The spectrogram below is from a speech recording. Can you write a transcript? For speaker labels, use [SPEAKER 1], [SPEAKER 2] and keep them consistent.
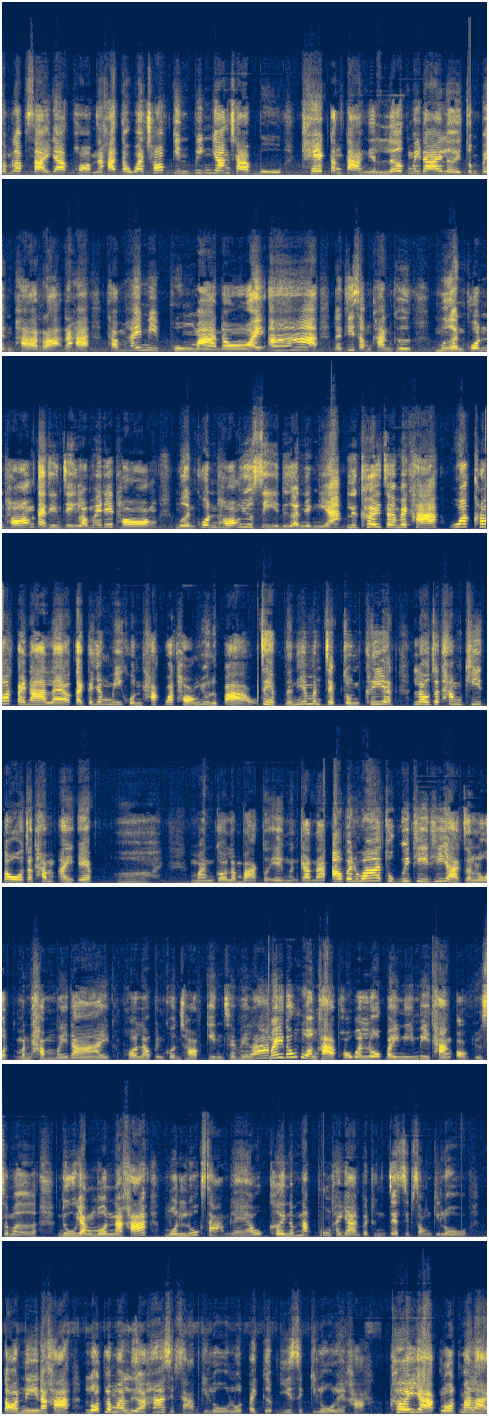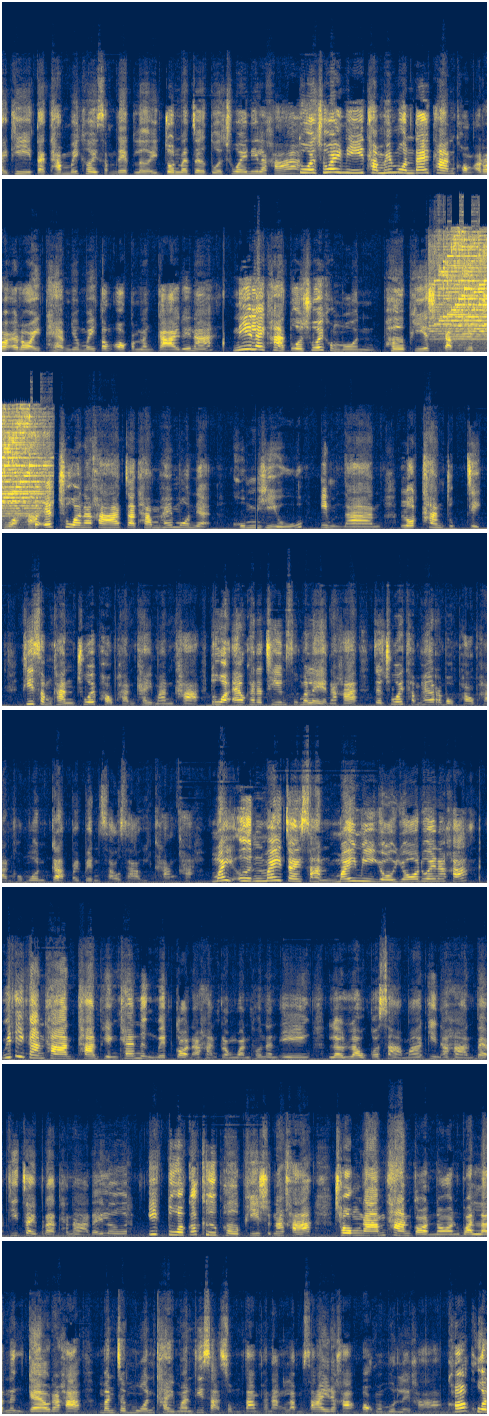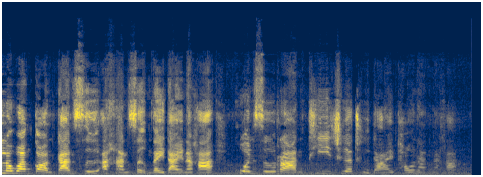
[SPEAKER 1] สำหรับสายอยากผอมนะคะ แต่ว่าชอบกินปิ้งย่างชาบู เค้กต่างๆเนี่ยเลิกไม่ได้เลยจนเป็นภาระนะคะทำให้มีพุงหมาน้อยอ่าและที่สำคัญคือเหมือนคนท้องแต่จริงๆเราไม่ได้ท้องเหมือนคนท้องอยู่ 4 เดือนอย่างเงี้ยหรือเคยเจอไหมคะ ว่าคลอดไปนานแล้ว แต่ก็ยังมีคนทักว่าท้องอยู่หรือเปล่า เจ็บนะเนี่ยมันเจ็บจนเครียด เราจะทำคีโตจะทำ IF โอ้ย มันก็ลำบากตัวเองเหมือนกันนะ เอาเป็นว่าทุกวิธีที่อยากจะลดมันทำไม่ได้ เพราะเราเป็นคนชอบกินใช่ไหมล่ะ ไม่ต้องห่วงค่ะ เพราะว่าโลกใบนี้มีทางออกอยู่เสมอ ดูอย่างมนนะคะ มนลูก 3 แล้ว เคยน้ำหนักพุ่งทะยานไปถึง 72 กิโล ตอนนี้นะคะ ลดลงมาเหลือ 53 กิโล ลดไปเกือบ 20 กิโลเลยค่ะ เคยอยากลดมาหลายที แต่ทำไม่เคยสำเร็จเลย จนมาเจอตัวช่วยนี่แหละค่ะ ตัวช่วยนี้ทำให้มนได้ทานของอร่อยๆ แถมยังไม่ต้องออกกำลังกายด้วยนะ นี่เลยค่ะตัวช่วยของมนเพอร์พีชกับเอชชัวค่ะเอชชัวนะคะ จะทำให้มนเนี่ย คุมหิว อิ่มนาน ลดทานจุกจิก ที่สำคัญช่วยเผาผลาญไขมันค่ะ ตัวแอลคาเทชีนฟูมาเลตนะคะ จะช่วยทำให้ระบบเผาผลาญของมนกลับไปเป็นสาวๆอีกครั้งค่ะ ไม่อึนไม่ใจสั่นไม่มีโยโย่ด้วยนะคะ วิธีการทานทานเพียงแค่ 1 เม็ดก่อนอาหารกลางวันเท่านั้นเอง แล้วเราก็สามารถกินอาหารแบบที่ใจปรารถนาได้เลย อีกตัวก็คือเพอร์พิชนะคะ ชงน้ำทานก่อนนอนวันละ 1 แก้วนะคะ มันจะม้วนไขมันที่สะสมตามผนังลำไส้นะคะ ออกมาหมดเลยค่ะ ข้อควรระวังก่อนการซื้ออาหารเสริมใด ๆนะคะ ควรซื้อร้านที่เชื่อถือได้เท่านั้นนะคะ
